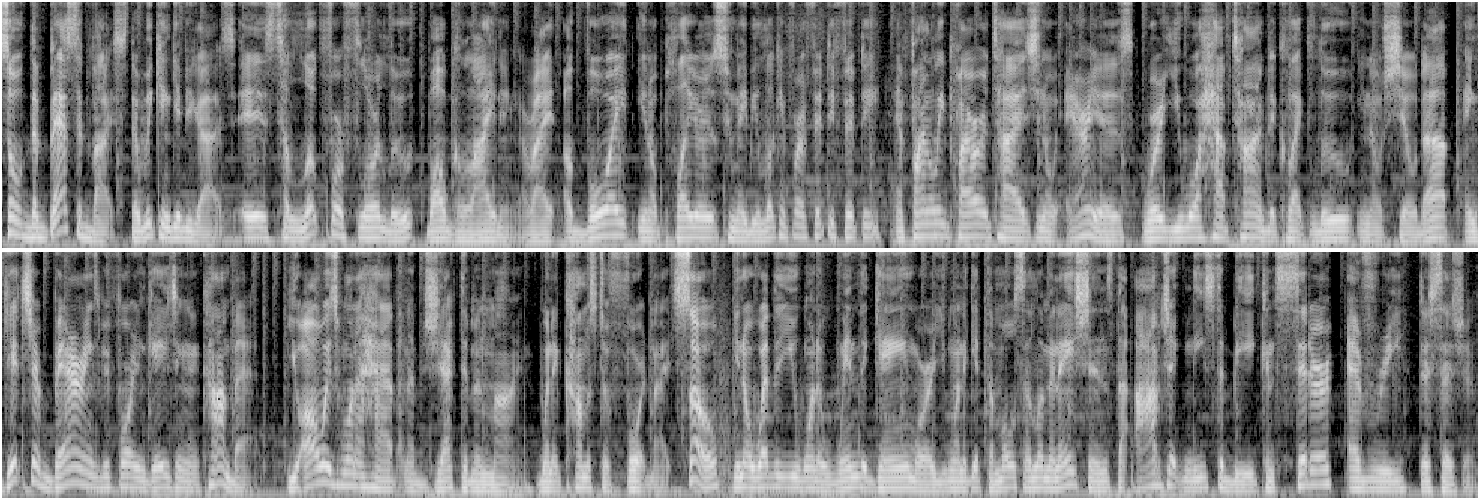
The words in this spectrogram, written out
So the best advice that we can give you guys is to look for floor loot while gliding, all right? Avoid, you know, players who may be looking for a 50-50 and finally prioritize, you know, areas where you will have time to collect loot, you know, shield up and get your bearings before engaging in combat. You always want to have an objective in mind when it comes to Fortnite. So, you know, whether you want to win the game or you want to get the most eliminations, the object needs to be consider every decision.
